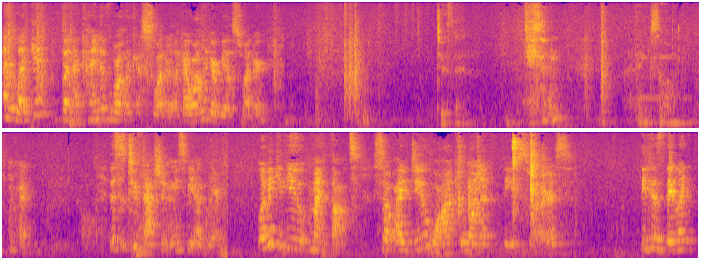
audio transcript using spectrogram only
I like it, but I kind of want like a sweater. Like I want like a real sweater. Too thin. Too thin? I think so. Okay. This is too fashion. It needs to be uglier. Let me give you my thoughts. So I do want one of these sweaters because they like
